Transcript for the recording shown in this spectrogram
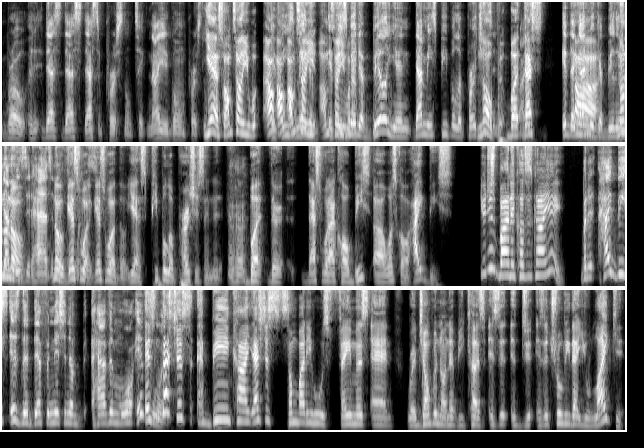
Bro, that's that's that's a personal take. Now you're going personal. Yeah, so I'm telling you what I, am telling you. I'm telling you. if he's made a billion, that means people are purchasing. No, but right? that's if that nah, guy make a billion, no, no, that no. means it has no. Guess what? Guess what? Though, yes, people are purchasing it, uh-huh. but they're that's what I call beast. Uh, what's called hype beast. You're just buying it because it's Kanye. But it, hype beast is the definition of having more influence. It's, that's just being Kanye. That's just somebody who is famous, and we're jumping on it because is it is it truly that you like it?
